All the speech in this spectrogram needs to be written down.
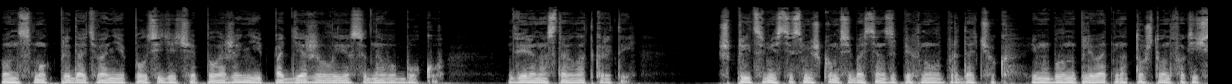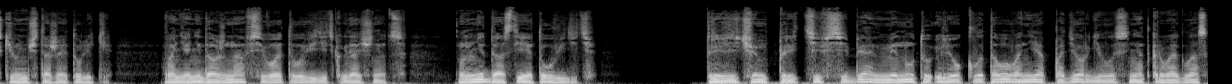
Он смог придать Ване полусидячее положение и поддерживал ее с одного боку. Дверь он оставил открытой. Шприц вместе с мешком Себастьян запихнул в бардачок. Ему было наплевать на то, что он фактически уничтожает улики. Ваня не должна всего этого видеть, когда очнется. Он не даст ей это увидеть. Прежде чем прийти в себя, минуту или около того Ванья подергивалась, не открывая глаз,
